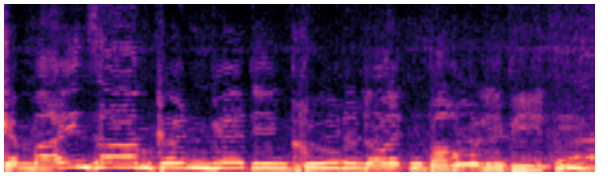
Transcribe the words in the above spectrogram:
Gemeinsam können wir den grünen Leuten Paroli bieten.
